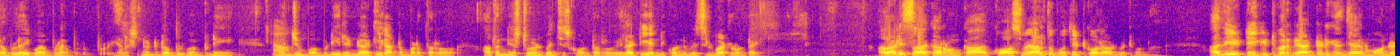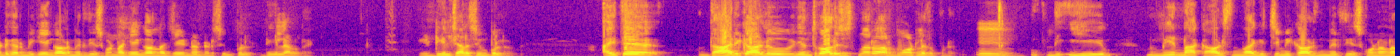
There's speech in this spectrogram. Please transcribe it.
డబ్బులు అయి పంపిణీ ఎలక్షన్ అంటే డబ్బులు పంపిణీ మద్యం పంపిణీ రెండు వాటికి అడ్డం పడతారు. అతన్ని ఇష్టం పెంచేసుకుంటారు. ఇలాంటివన్నీ కొన్ని వెసులుబాట్లు ఉంటాయి. అలాంటి సహకారం కా కోసమే వాళ్ళతో పోతే పెట్టుకోవాలి ఆవిడ పెట్టుకున్నా. అది టేక్ ఇట్ ఫర్ గ్రాంటెడ్ కానీ జగన్మోహన్ రెడ్డి గారు మీకు ఏం కావాలో మీరు తీసుకోండి నాకు ఏం కావాలో నాకు చేయండి అంటాడు. సింపుల్ డీల్ వెళ్ళదు ఈ డీల్ చాలా సింపుల్. అయితే దానికి వాళ్ళు ఎందుకు ఆలోచిస్తున్నారో అర్థం అవట్లేదు ఇప్పుడు ఈ మీరు నాకు కావాల్సింది నాకు ఇచ్చి మీకు కావాల్సింది మీరు తీసుకోండి అన్న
